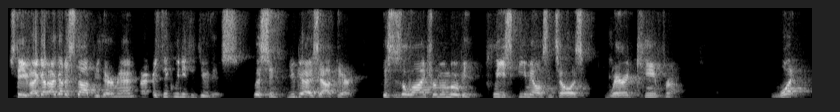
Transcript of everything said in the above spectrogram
Steve, I got I got to stop you there, man. I think we need to do this. Listen, you guys out there, this is a line from a movie. Please email us and tell us where it came from. What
